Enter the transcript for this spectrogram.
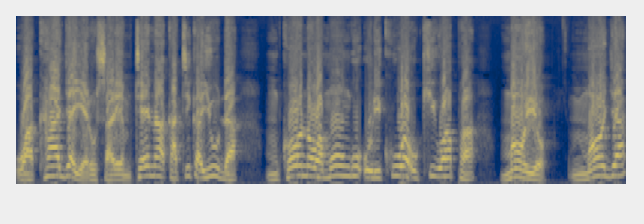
wakaja yerusalemu. Tena katika yuda mkono wa mungu ulikuwa ukiwapa moyo. Mmoja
